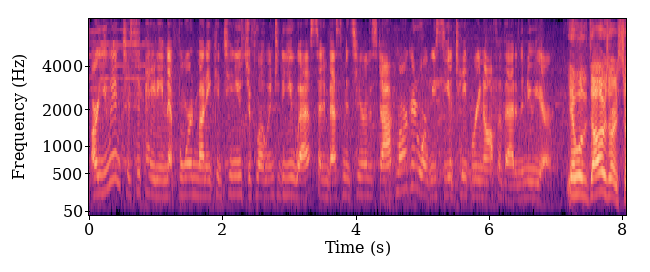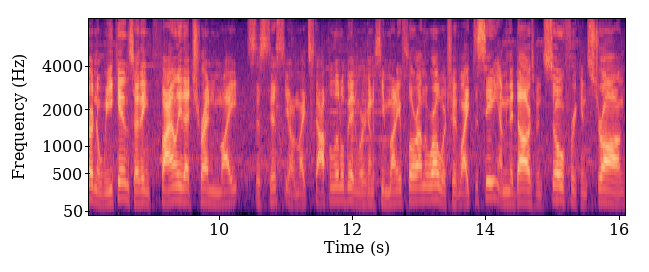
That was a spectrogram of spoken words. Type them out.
Are you anticipating that foreign money continues to flow into the U.S. and investments here in the stock market, or we see a tapering off of that in the new year? Yeah, well, the dollar's already starting to weaken, so I think finally that trend might subsist, you know, might stop a little bit, and we're going to see money flow around the world, which we'd like to see. I mean, the dollar's been so freaking strong,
